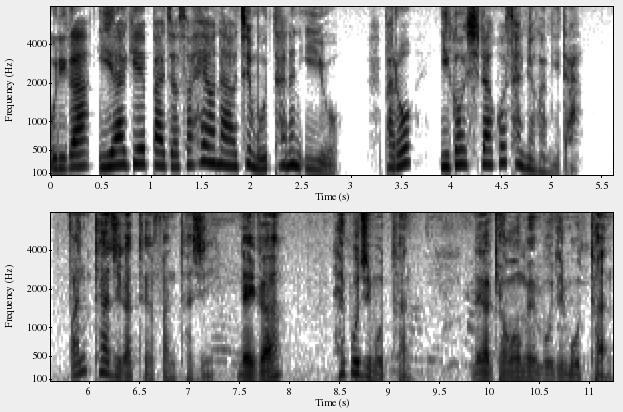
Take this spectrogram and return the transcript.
우리가 이야기에 빠져서 헤어나오지 못하는 이유, 바로 이것이라고 설명합니다. 판타지 같아요, 판타지. 내가 해보지 못한, 내가 경험해보지 못한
